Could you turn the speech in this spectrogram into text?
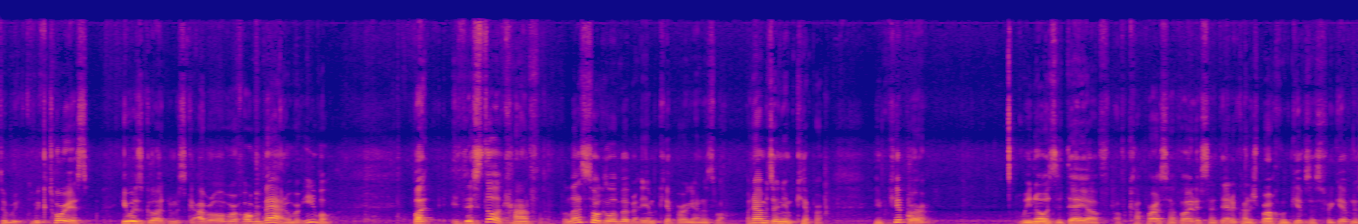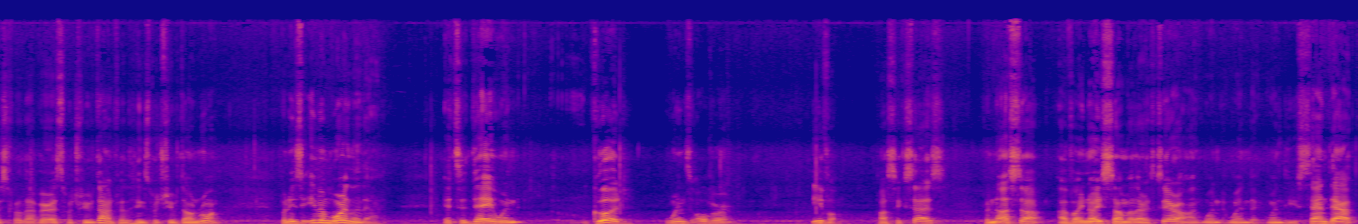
to be victorious. He was good and miskaber over over bad over evil. But there's still a conflict. But let's talk a little bit about Yom Kippur again as well. What happens on Yom Kippur? Yom Kippur, we know is the day of, of Kaparas Avodah, the day of Kadosh Baruch Hu gives us forgiveness for the Averis which we've done, for the things which we've done wrong. But it's even more than that. It's a day when good wins over evil. Pasuk says, "V'nasa avoinoisam when when the, when you send out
